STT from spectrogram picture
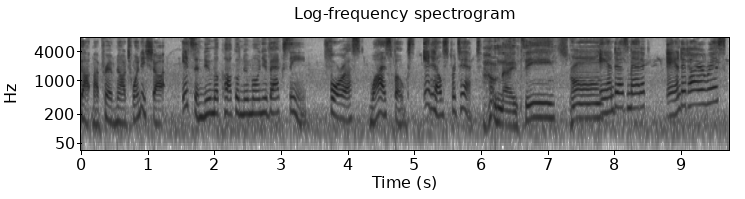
Got my Prevnar 20 shot. It's a pneumococcal pneumonia vaccine. For us, wise folks, it helps protect. I'm 19, strong, and asthmatic, and at higher risk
